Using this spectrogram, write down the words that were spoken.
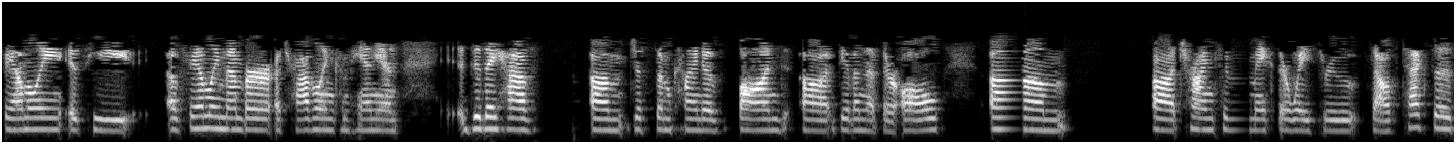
family? Is he a family member a traveling companion? Do they have um just some kind of bond uh given that they're all um uh trying to make their way through South Texas?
